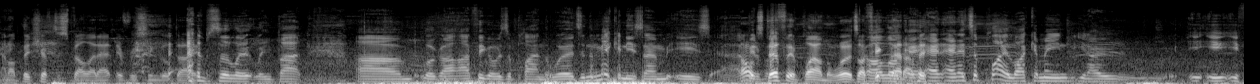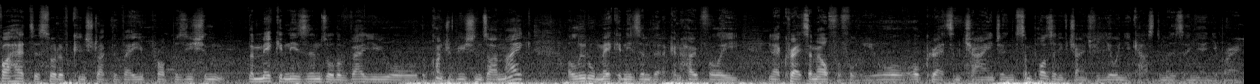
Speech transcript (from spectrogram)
And I bet you have to spell that out every single day. Absolutely, but um, look, I, I, think it was a play on the words, and the mechanism is. oh, it's definitely a play on the words. I think oh, that up. And, and it's a play. Like I mean, you know, if I had to sort of construct the value proposition, the mechanisms or the value or the contributions I make, a little mechanism that can hopefully you know create some alpha for you or, or create some change and some positive change for you and your customers and, and your brand.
